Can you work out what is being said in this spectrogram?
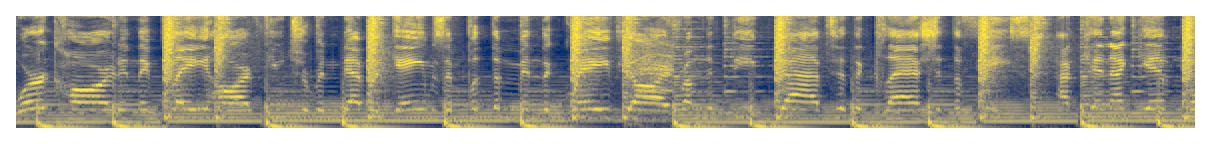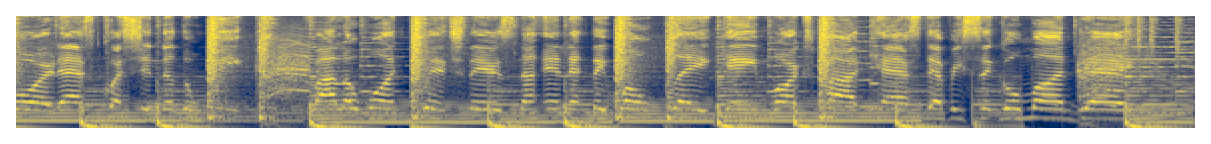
work hard and they play hard. Future Endeavor games and put them in the graveyard. From the deep dive to the clash at the feast. How can I get more? That's question of the week. Follow on Twitch, there's nothing that they won't play. Game Marks Podcast every single Monday.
